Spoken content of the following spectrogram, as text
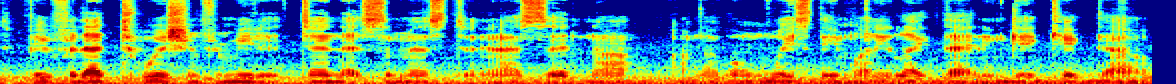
to pay for that tuition for me to attend that semester. And I said, nah, I'm not gonna waste their money like that and get kicked out.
